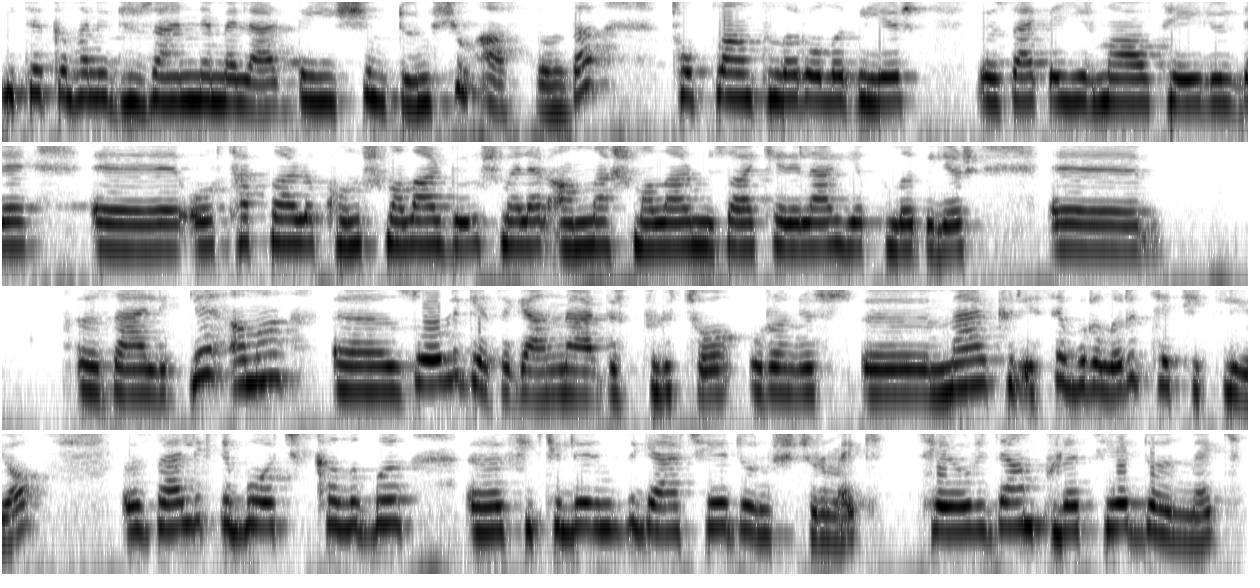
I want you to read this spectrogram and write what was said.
bir takım hani düzenlemeler, değişim, dönüşüm aslında toplantılar olabilir. Özellikle 26 Eylül'de e, ortaklarla konuşmalar, görüşmeler, anlaşmalar, müzakereler yapılabilir. E, özellikle ama e, zorlu gezegenlerdir Plüto, Uranüs, e, Merkür ise buraları tetikliyor. Özellikle bu açık kalıbı e, fikirlerimizi gerçeğe dönüştürmek, teoriden pratiğe dönmek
